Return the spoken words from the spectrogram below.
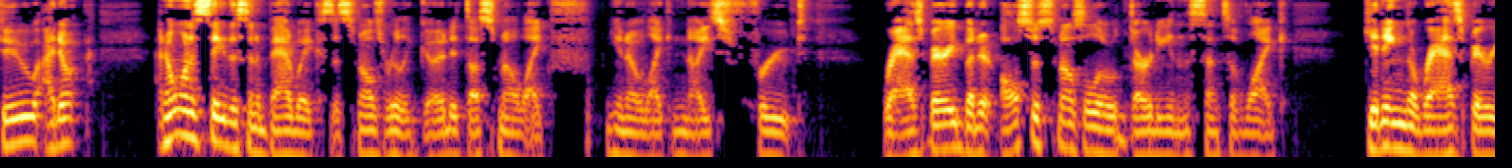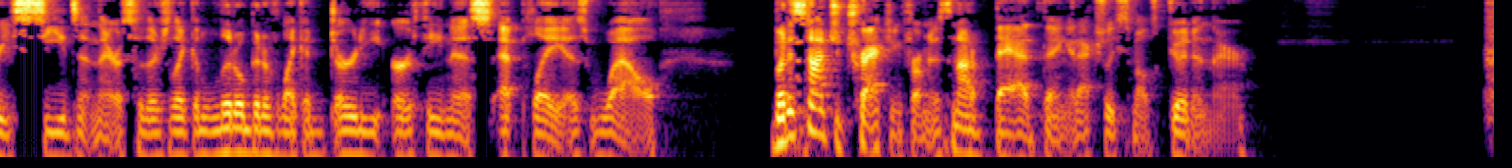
too. I don't I don't want to say this in a bad way because it smells really good. It does smell like you know like nice fruit raspberry, but it also smells a little dirty in the sense of like getting the raspberry seeds in there. So there's like a little bit of like a dirty earthiness at play as well. But it's not detracting from it. It's not a bad thing. It actually smells good in there.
